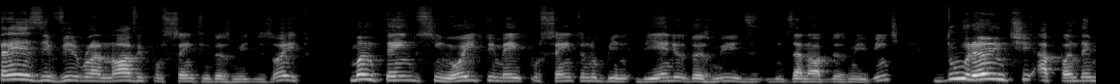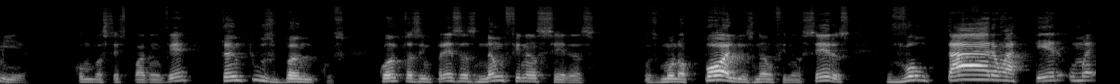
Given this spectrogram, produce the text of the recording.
13,9% em 2018, mantendo-se em 8,5% no biênio 2019-2020, durante a pandemia. Como vocês podem ver, tanto os bancos quanto as empresas não financeiras, os monopólios não financeiros, voltaram a ter uma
